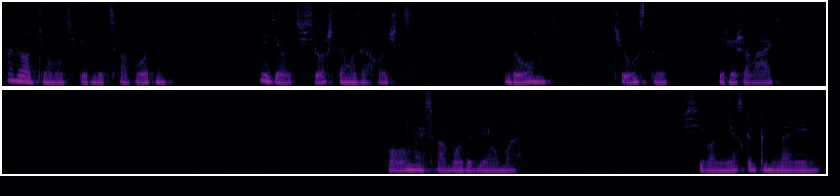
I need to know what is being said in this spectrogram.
Позвольте уму теперь быть свободным и делать все, что ему захочется. Думать, чувствовать, переживать. Полная свобода для ума. Всего несколько мгновений.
